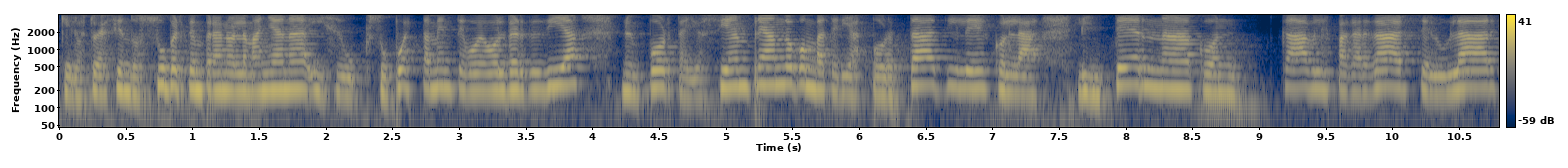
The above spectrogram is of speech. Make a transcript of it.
que lo estoy haciendo súper temprano en la mañana y supuestamente voy a volver de día, no importa, yo siempre ando con baterías portátiles, con la linterna, con cables para cargar, celular,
